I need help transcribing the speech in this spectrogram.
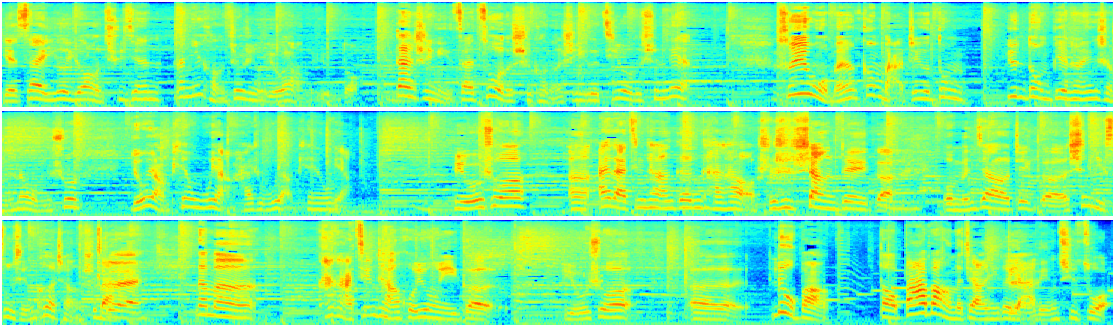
也在一个有氧区间，那你可能就是一个有氧的运动，但是你在做的是可能是一个肌肉的训练。所以我们更把这个动运动变成一个什么呢？我们说有氧偏无氧还是无氧偏有氧？比如说，呃，艾达经常跟卡卡老师上这个、我们叫这个身体塑形课程，是吧？。对，那么卡卡经常会用一个，比如说，呃，六磅到八磅的这样一个哑铃去做。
